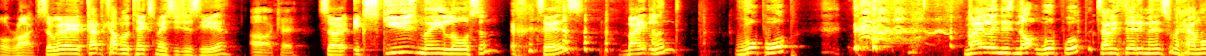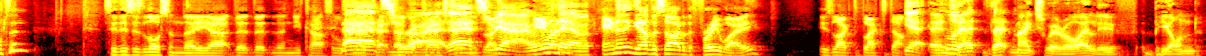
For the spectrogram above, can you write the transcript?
All right, so we're going to cut a couple of text messages here. Oh, okay. So, excuse me, Lawson says Maitland. Whoop whoop. Maitland is not whoop whoop. It's only thirty minutes from Hamilton. See, this is Lawson, the uh, the, the the Newcastle. That's Nova right. Catch fan. That's- He's yeah, anything, whatever. Anything the other side of the freeway is like the black stuff. Yeah. And look, that that makes where I live beyond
